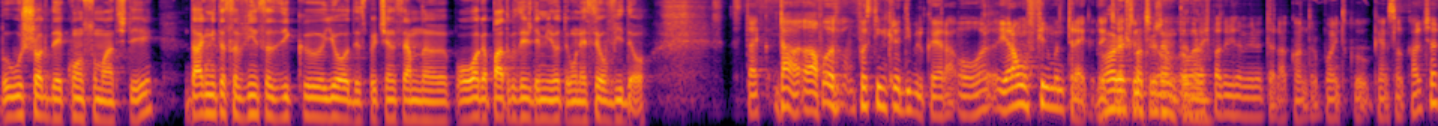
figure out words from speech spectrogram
ușor de consumat, știi? Dar minte să vin să zic eu despre ce înseamnă o oră 40 de minute un eseu video. Stai, da, a fost, a fost incredibil că era, o, era un film întreg. Deci, o oră și 40 de minute. O oră și 40 de minute la Counterpoint cu Cancel Culture.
